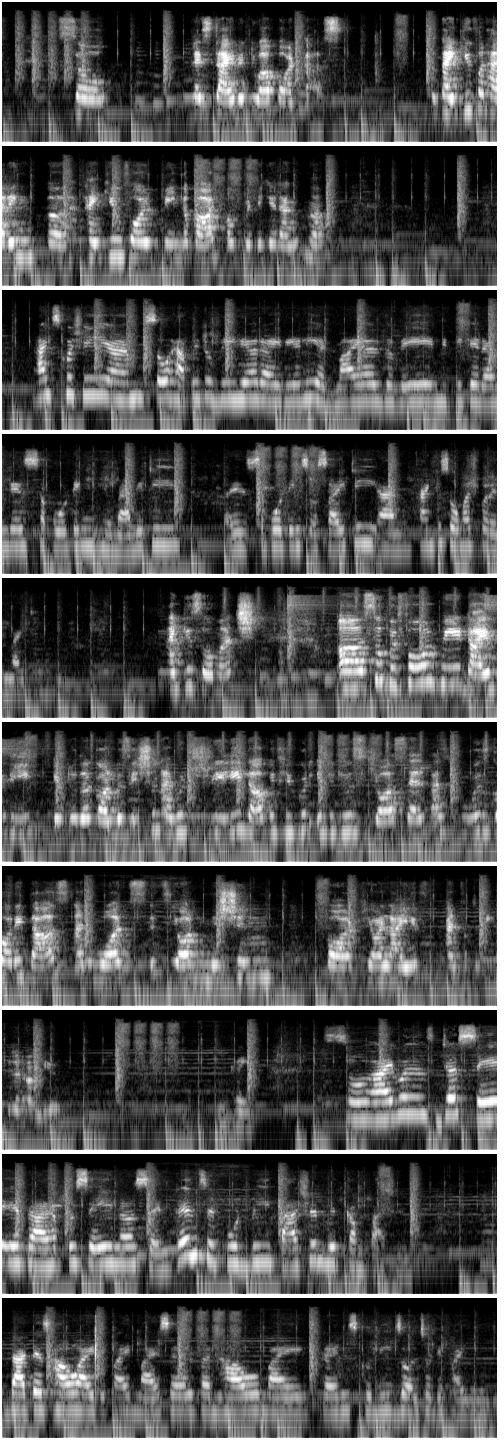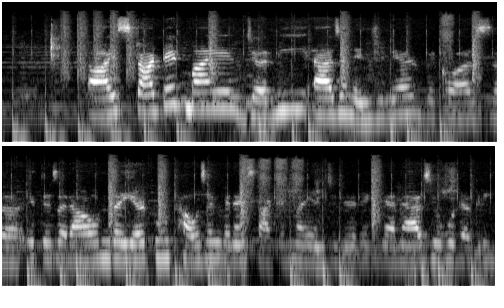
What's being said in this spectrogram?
So let's dive into our podcast. So thank you for having, uh, thank you for being a part of Mitti Ke Rang. ma'am. Thanks, Kushi. I'm so happy to be here. I really admire the way Mitti Ke Rang is supporting humanity, is supporting society, and thank you so much for inviting me. Thank you so much. Uh, so before we dive deep into the conversation, I would really love if you could introduce yourself as who is Gauri Das and what's it's your mission for your life and for the people around you. Great. So I will just say, if I have to say in a sentence, it would be passion with compassion. That is how I define myself and how my friends, colleagues also define me. I started my journey as an engineer because uh, it is around the year 2000 when I started my engineering, and as you would agree,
